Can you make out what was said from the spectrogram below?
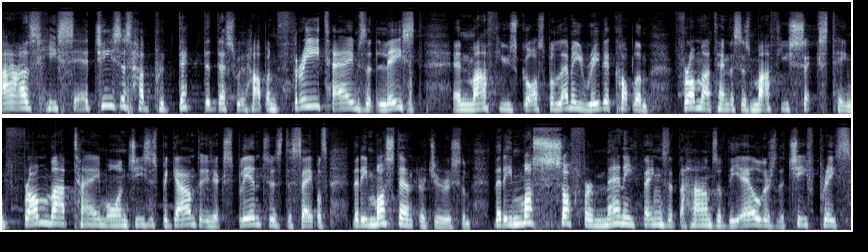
as he said. Jesus had predicted this would happen three times at least in Matthew's gospel. Let me read a couple of them from that time. This is Matthew 16. From that time on, Jesus began to explain to his disciples that he must enter Jerusalem, that he must suffer many things at the hands of the elders, the chief priests,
